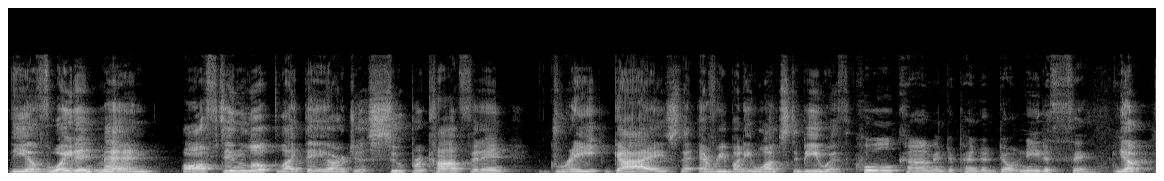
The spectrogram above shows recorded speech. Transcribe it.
The avoidant men often look like they are just super confident, great guys that everybody wants to be with. Cool, calm, independent, don't need a thing. Yep.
